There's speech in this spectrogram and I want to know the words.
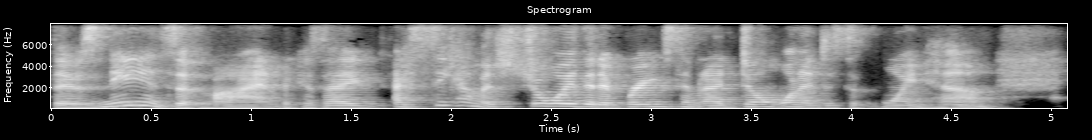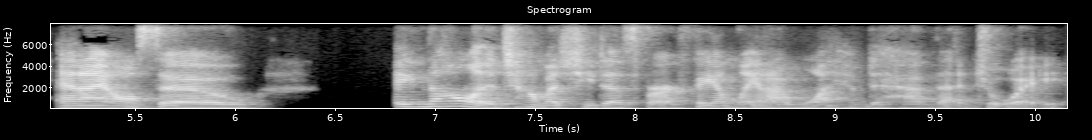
those needs of mine because I I see how much joy that it brings him and I don't want to disappoint him. And I also acknowledge how much he does for our family and I want him to have that joy.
